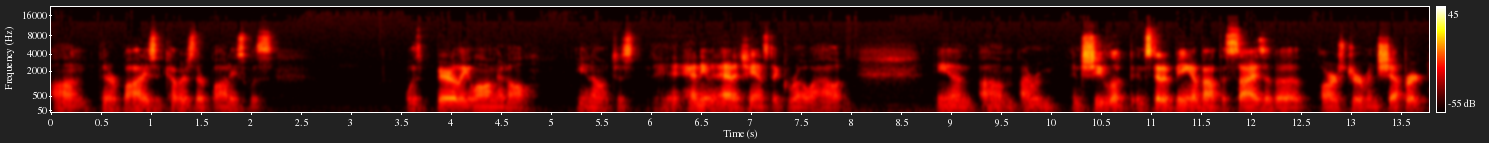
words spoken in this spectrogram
on their bodies, it covers their bodies, was was barely long at all. You know, just it hadn't even had a chance to grow out. And um, I rem- and she looked instead of being about the size of a large German Shepherd,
